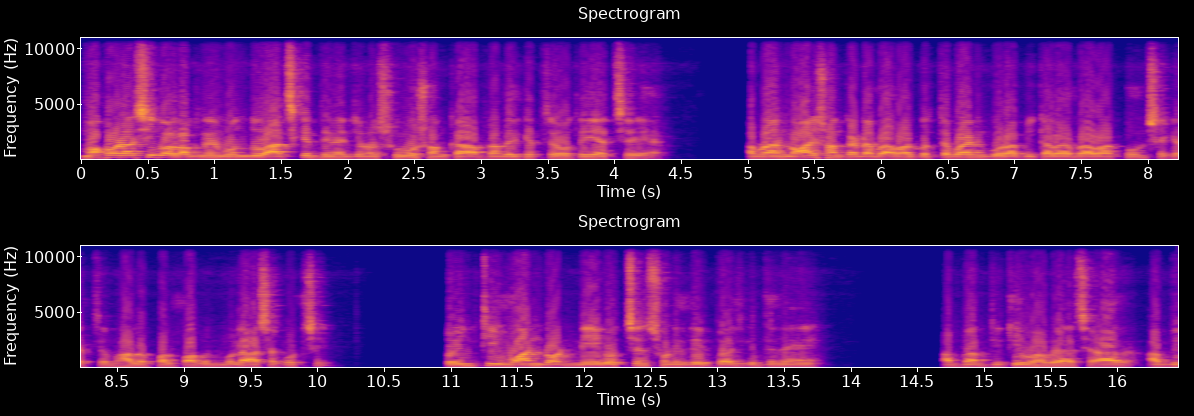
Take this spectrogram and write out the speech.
মকর রাশি বা লগ্নের বন্ধু, আজকের দিনের জন্য শুভ সংখ্যা আপনাদের ক্ষেত্রে হতে যাচ্ছে। আপনারা নয় সংখ্যাটা ব্যবহার করতে পারেন, গোলাপি কালার ব্যবহার করুন, সেক্ষেত্রে ভালো ফল পাবেন বলে আশা করছি। টোয়েন্টি ওয়ান ডট নিয়ে এগোচ্ছেন শনিদেব আজকের দিনে। আপনার দ্বিতীয়ভাবে আছে। আর আপনি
